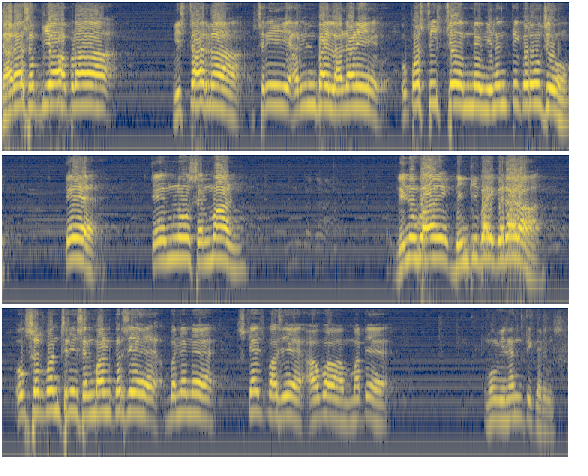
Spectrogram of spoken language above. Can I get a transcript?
ધારાસભ્ય આપણા વિસ્તારના શ્રી અરવિંદભાઈ લાડાણી ઉપસ્થિત છે, એમને વિનંતી કરું છું તે તેમનું સન્માન વિનુભાઈ ભીમજીભાઈ ગરાડા, ઉપસરપંચ શ્રી સન્માન કરશે, બંનેને સ્ટેજ પાસે આવવા માટે હું વિનંતી કરું છું.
